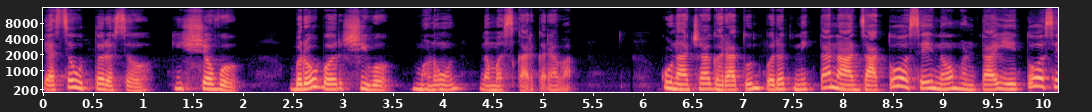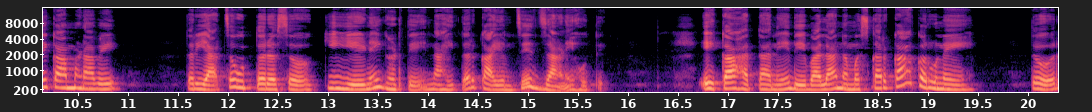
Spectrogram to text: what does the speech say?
याचं उत्तर असं की शव बरोबर शिव म्हणून नमस्कार करावा. कुणाच्या घरातून परत निघताना जातो असे न म्हणता येतो असे का म्हणावे? तर याचं उत्तर असं की येणे घडते नाहीतर कायमचे जाणे होते. एका हाताने देवाला नमस्कार का करू नये? तर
